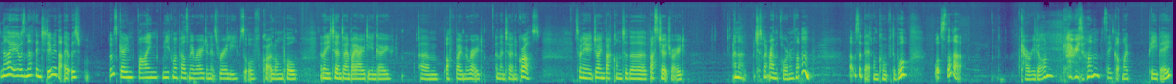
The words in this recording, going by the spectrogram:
No, it was nothing to do with that. It was it was going fine. You come up Ellesmere Road and it's really sort of quite a long pull, and then you turn down by Audi and go um, off Bowmer Road and then turn across. So anyway, joined back onto the Baschurch Road, and I just went around the corner and I was like, hmm, that was a bit uncomfortable. What's that? Carried on, carried on. So got my PB,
